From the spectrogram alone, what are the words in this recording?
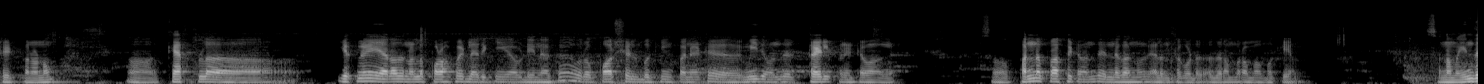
ட்ரீட் பண்ணணும். கேர்ஃபுல்லாக ஏற்கனவே யாராவது நல்ல ப்ராஃபிட்டில் இருக்கீங்க அப்படின்னாக்கா ஒரு பார்ஷியல் புக்கிங் பண்ணிவிட்டு மீதி வந்து ட்ரையல் பண்ணிவிட்டு வாங்க. ஸோ பண்ண ப்ராஃபிட்டை வந்து எந்த காரணமும் இழந்துடக்கூடாது. அது ரொம்ப ரொம்ப முக்கியம். ஸோ நம்ம இந்த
